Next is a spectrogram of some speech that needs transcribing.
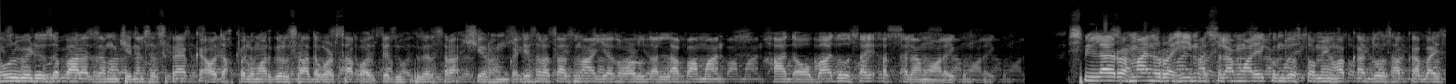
نور ویډیوز لپاره زموږ چینل سبسکرایب کړئ او د خپل مرګرو سره د واتس اپ او فیسبوک پر سره شیر هم کړئ سره تاسو نه اجازه غواړو د الله پامان خاد او بادو سي السلام علیکم بسم اللہ الرحمن الرحیم السلام علیکم دوستوں میں ہوں آپ کا دوست آپ کا باعث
